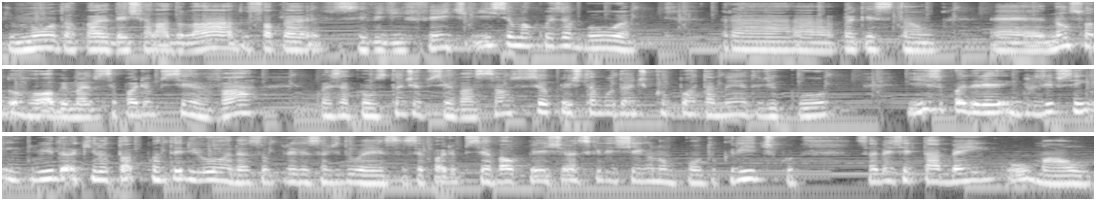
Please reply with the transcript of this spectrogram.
que monta o aquário deixa lá do lado só para servir de enfeite. Isso é uma coisa boa para a questão é, não só do hobby, mas você pode observar com essa constante observação se o seu peixe está mudando de comportamento, de cor. E isso poderia, inclusive, ser incluído aqui no tópico anterior, né, sobre prevenção de doenças. Você pode observar o peixe antes que ele chegue num ponto crítico, saber se ele está bem ou mal.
